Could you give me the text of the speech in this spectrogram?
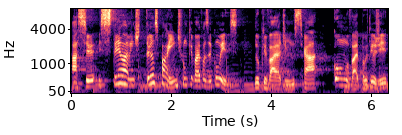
a ser extremamente transparente com o que vai fazer com eles, no que vai administrar, como vai proteger,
